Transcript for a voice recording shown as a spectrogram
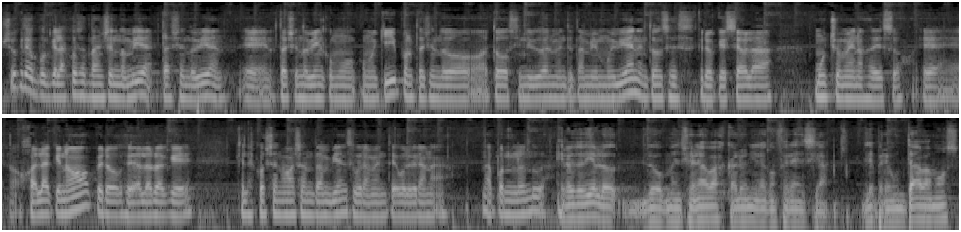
Yo creo porque las cosas están yendo bien, está yendo bien, eh, nos está yendo bien como, como equipo, nos está yendo a todos individualmente también muy bien, entonces creo que se habla mucho menos de eso. Eh, ojalá que no, pero a la hora que, que las cosas no vayan tan bien, seguramente volverán a, ponerlo en duda. El otro día lo, lo mencionaba Scaloni en la conferencia. Le preguntábamos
